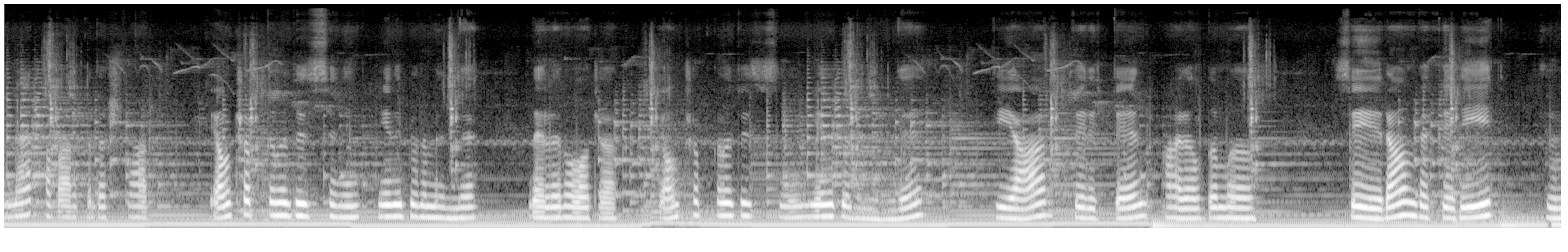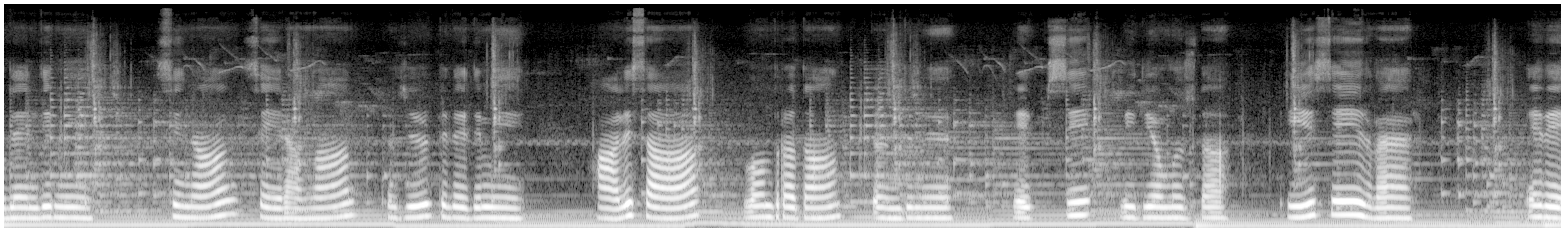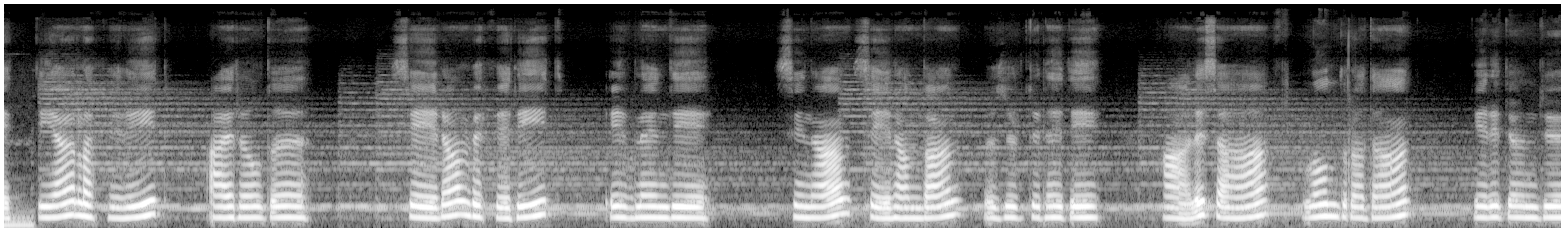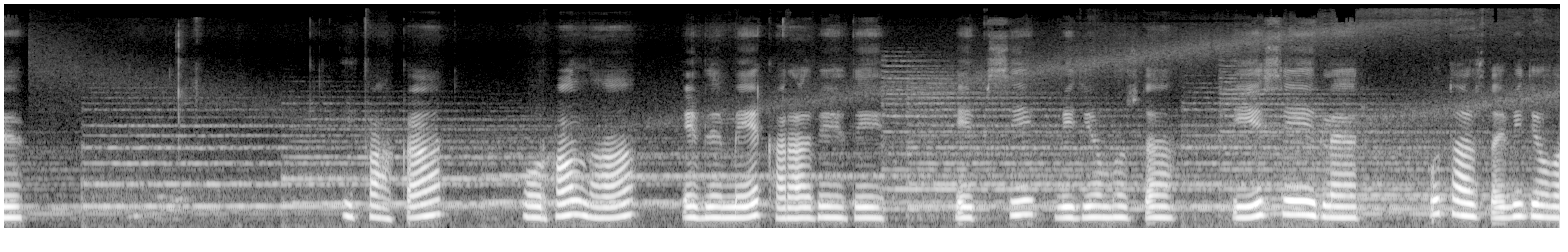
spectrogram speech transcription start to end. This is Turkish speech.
Merhaba arkadaşlar. Yalı Çapkını dizisinin yeni bölümünde neler olacak? Yalı Çapkını dizisinin yeni bölümünde Diyar Ferit'ten ayrıldı mı? Seyran ve Ferit evlendi mi? Sinan Seyran'dan özür diledi mi? Halis Ağa Londra'dan döndü mü? Hepsi videomuzda. İyi seyirler. Evet, Diyar'la Ferit ayrıldı. Seyran ve Ferit evlendi. Sinan Seyran'dan özür diledi. Halis Ağa Londra'dan geri döndü. İfakat Orhan'la evlenmeye karar verdi. Hepsi videomuzda. İyi seyirler. Bu tarzda videolar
